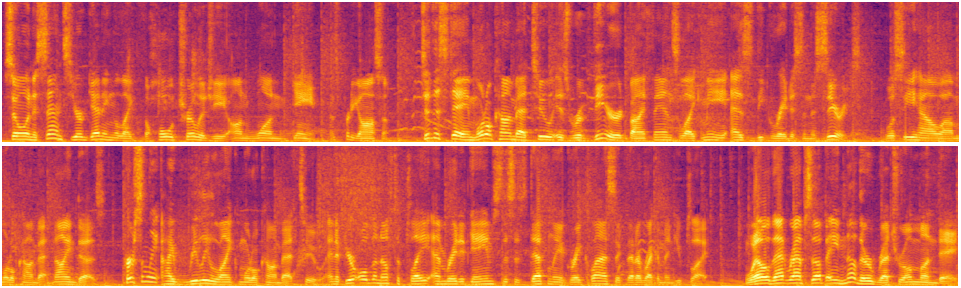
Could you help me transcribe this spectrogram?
So in a sense, you're getting like the whole trilogy on one game. That's pretty awesome. To this day, Mortal Kombat 2 is revered by fans like me as the greatest in the series. We'll see how uh, Mortal Kombat 9 does. Personally, I really like Mortal Kombat 2, and if you're old enough to play M-rated games, this is definitely a great classic that I recommend you play. Well, that wraps up another Retro Monday.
